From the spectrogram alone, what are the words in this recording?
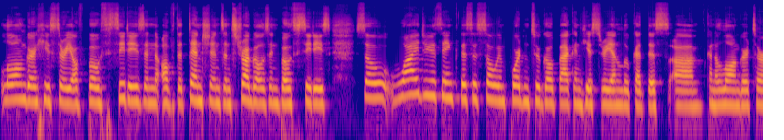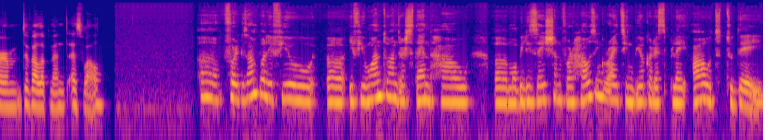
longer history of both cities and of the tensions and struggles in both cities. So, why do you think this is so important to go back in history and look at this um, kind of longer term development as well? Uh, for example, if you uh, if you want to understand how uh, mobilization for housing rights in Bucharest play out today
